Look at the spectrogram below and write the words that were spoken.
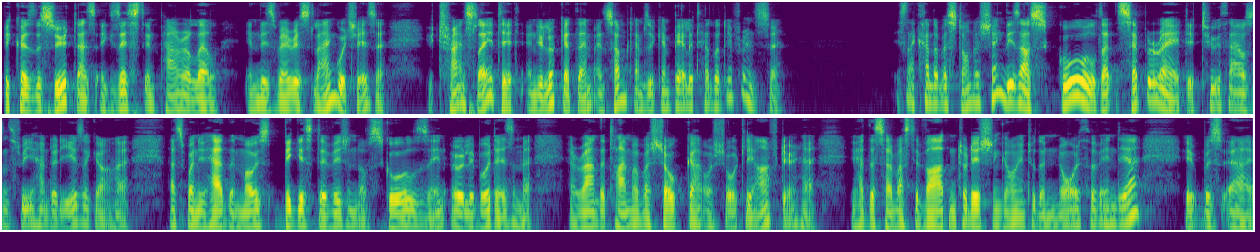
because the sutras exist in parallel in these various languages. Uh, you translate it and you look at them, and sometimes you can barely tell the difference. Uh. Isn't that kind of astonishing? These are schools that separated 2,300 years ago. Uh, that's when you had the most biggest division of schools in early Buddhism, uh, around the time of Ashoka or shortly after. You had the Sarvastivadin tradition going to the north of India. It was uh,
